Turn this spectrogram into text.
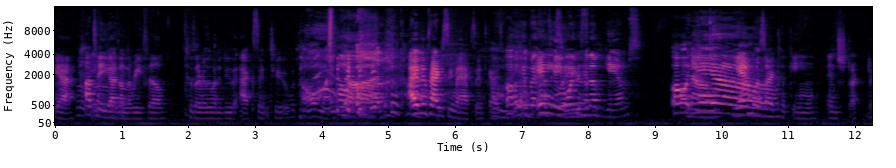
Yeah, I'll tell you guys on the refill because I really want to do the accent too. With Oh my god. I've been practicing my accents, guys. Oh. Okay, but Anyways. anyone hit up Yams? Oh No. yeah. Yam was our cooking instructor.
